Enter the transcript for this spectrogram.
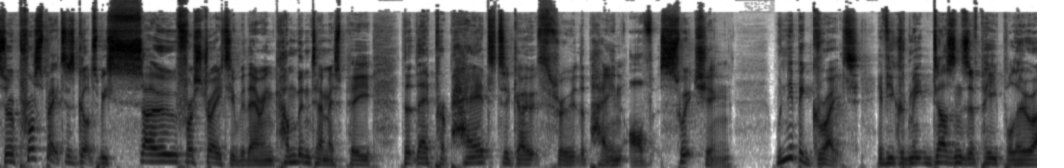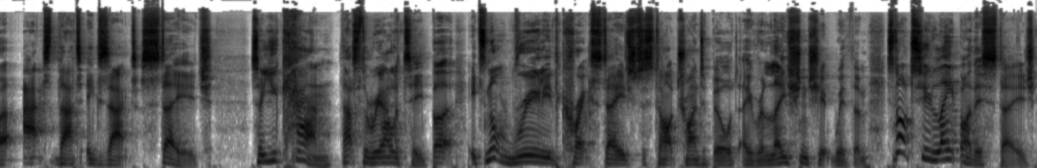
So a prospect has got to be so frustrated with their incumbent MSP that they're prepared to go through the pain of switching. Wouldn't it be great if you could meet dozens of people who are at that exact stage? So you can, that's the reality, but it's not really the correct stage to start trying to build a relationship with them. It's not too late by this stage,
